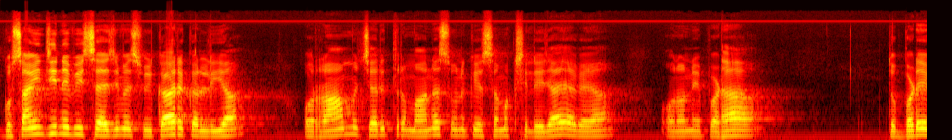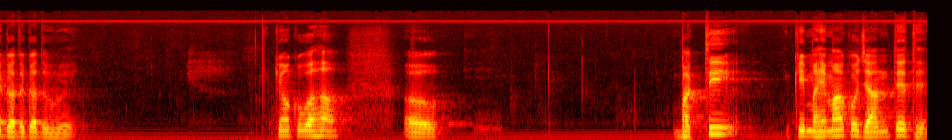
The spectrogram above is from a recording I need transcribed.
गोसाई जी ने भी सहज में स्वीकार कर लिया और रामचरित्र मानस उनके समक्ष ले जाया गया। उन्होंने पढ़ा तो बड़े गदगद हुए, क्योंकि वह भक्ति की महिमा को जानते थे।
